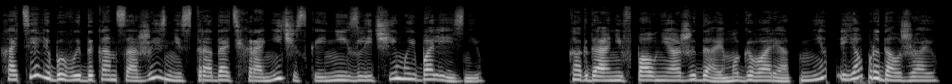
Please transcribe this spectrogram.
Хотели бы вы до конца жизни страдать хронической неизлечимой болезнью? Когда они вполне ожидаемо говорят «нет», я продолжаю.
